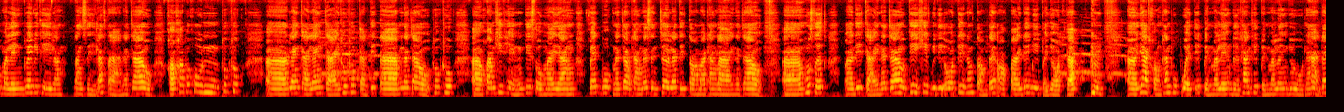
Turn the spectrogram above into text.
คมะเร็งด้วยวิธีรังรังสีรักษานะเจ้า ขอขอบพระคุณทุกๆ แรงกายแรงใจทุกๆการติดตามนะเจ้าทุกๆเอ่อความคิดเห็นที่ส่งมายัง Facebook นะเจ้าทาง Messenger และติดต่อมาทางไลน์นะเจ้าอ่ารู้สึกอ่าดีใจนะเจ้าที่คลิปวิดีโอที่น้องต๋อมได้ออกไปได้มีประโยชน์กับ ญาติของท่านผู้ป่วยที่เป็นมะเร็ง หรือท่านที่เป็นมะเร็งอยู่นะฮะได้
